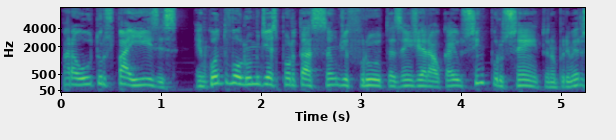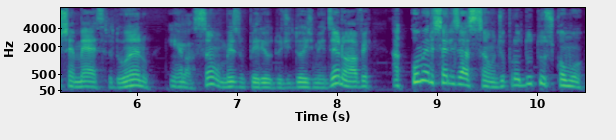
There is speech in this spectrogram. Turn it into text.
para outros países. Enquanto o volume de exportação de frutas em geral caiu 5% no primeiro semestre do ano em relação ao mesmo período de 2019, a comercialização de produtos como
